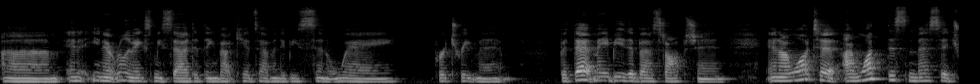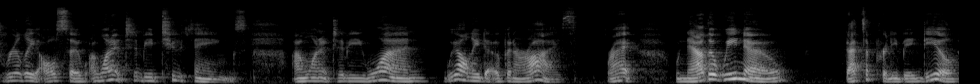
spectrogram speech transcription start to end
Um, and it, you know it really makes me sad to think about kids having to be sent away for treatment but that may be the best option. And i want to i want this message really also i want it to be two things. I want it to be one we all need to open our eyes right? Now that we know that's a pretty big deal.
